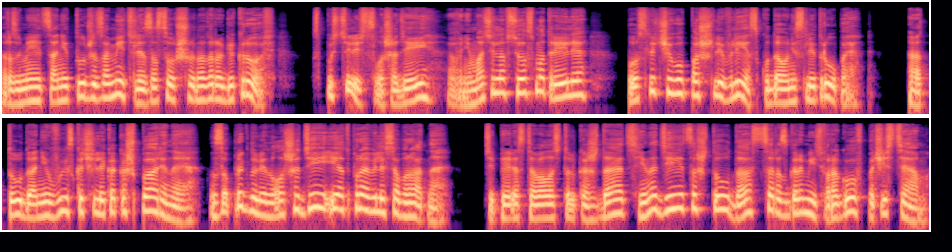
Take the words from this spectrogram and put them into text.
Разумеется, они тут же заметили засохшую на дороге кровь, спустились с лошадей, внимательно все осмотрели, после чего пошли в лес, куда унесли трупы. Оттуда они выскочили как ошпаренные, запрыгнули на лошадей и отправились обратно. Теперь оставалось только ждать и надеяться, что удастся разгромить врагов по частям.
